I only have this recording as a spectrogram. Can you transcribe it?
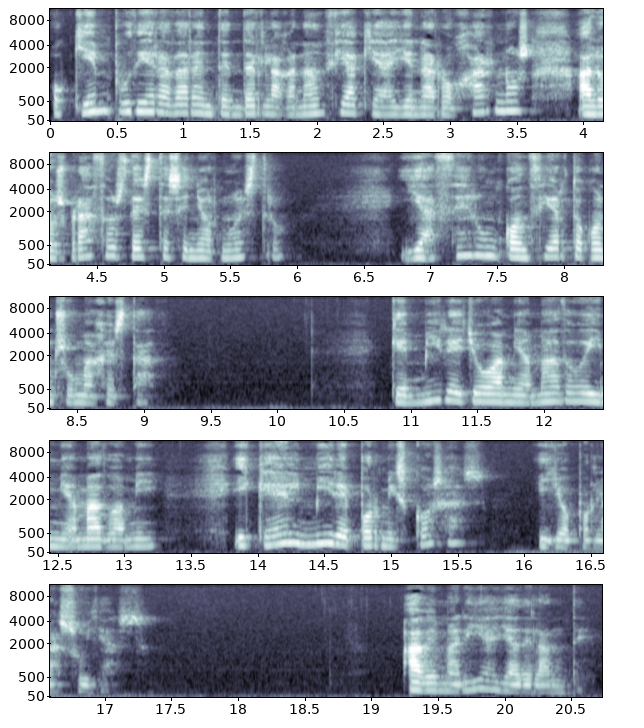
¿O quién pudiera dar a entender la ganancia que hay en arrojarnos a los brazos de este Señor nuestro y hacer un concierto con su majestad? Que mire yo a mi amado y mi amado a mí, y que Él mire por mis cosas y yo por las suyas. Ave María y adelante.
